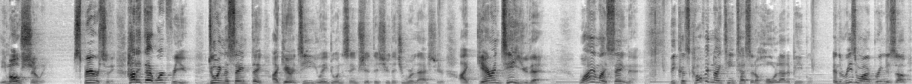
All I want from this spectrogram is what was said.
emotionally, spiritually. How did that work for you? Doing the same thing. I guarantee you ain't doing the same shit this year that you were last year. I guarantee you that. Why am I saying that? Because COVID 19 tested a whole lot of people. And the reason why I bring this up,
